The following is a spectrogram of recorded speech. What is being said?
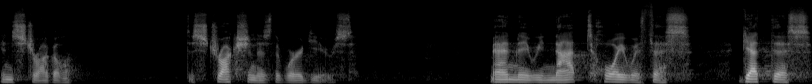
in struggle, destruction is the word used. Man, may we not toy with this. Get this.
